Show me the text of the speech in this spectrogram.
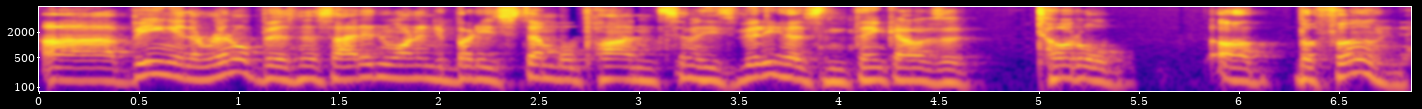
uh, being in the rental business. I didn't want anybody to stumble upon some of these videos and think I was a total buffoon.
